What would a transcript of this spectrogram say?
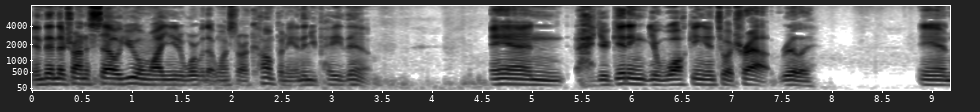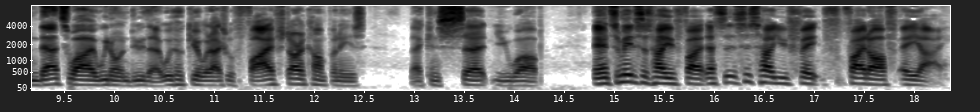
and then they're trying to sell you on why you need to work with that one star company, and then you pay them. And you're getting, you're walking into a trap, really. And that's why we don't do that. We hook you up with actual five star companies that can set you up. And to me, this is how you fight. That's, this is how you fight, fight off AI.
